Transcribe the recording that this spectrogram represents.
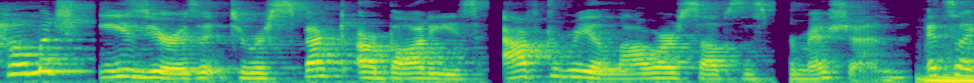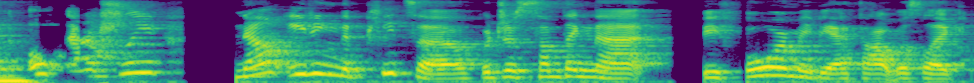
How much easier is it to respect our bodies after we allow ourselves this permission? It's like, oh, actually, now eating the pizza, which is something that before maybe I thought was like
